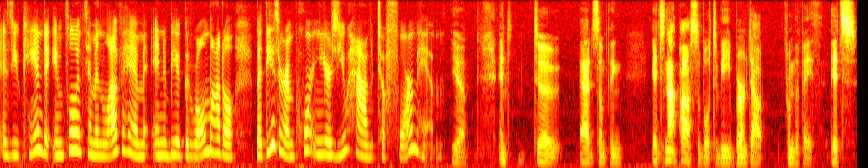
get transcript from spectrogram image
as you can to influence him and love him and to be a good role model. But these are important years you have to form him. Yeah. And to add something, it's not possible to be burnt out from the faith. It's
